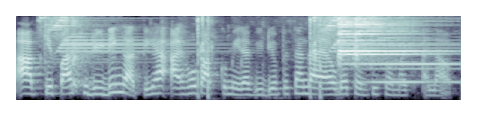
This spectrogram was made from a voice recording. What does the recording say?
आपके पास रीडिंग आती है। आई होप आपको मेरा वीडियो पसंद आया होगा। Thank you so much Allah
